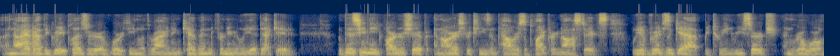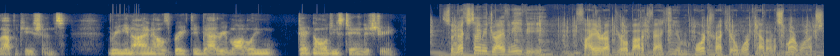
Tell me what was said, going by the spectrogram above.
And I have had the great pleasure of working with Ryan and Kevin for nearly a decade. With this unique partnership and our expertise in power supply prognostics, we have bridged the gap between research and real world applications, bringing INL's breakthrough battery modeling technologies to industry. So next time you drive an EV, fire up your robotic vacuum, or track your workout on a smartwatch,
